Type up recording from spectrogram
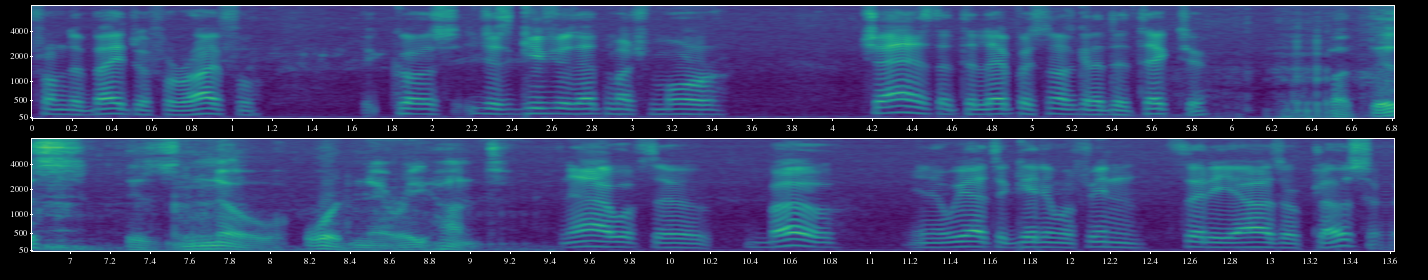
from the bait with a rifle because it just gives you that much more chance that the leopard's not going to detect you. But this is no ordinary hunt. Now with the bow, you know, we had to get him within 30 yards or closer.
